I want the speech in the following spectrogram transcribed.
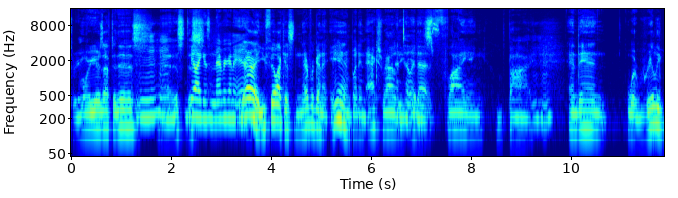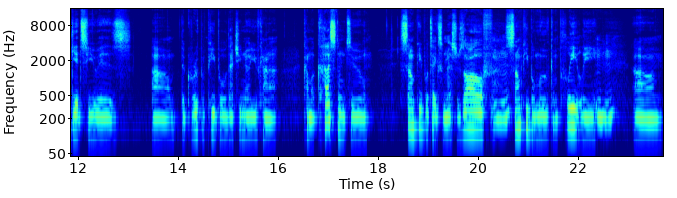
three more years after this. Man, this, this feel like it's never gonna end. yeah, you feel like it's never gonna end, but in actuality, Until it it is does. flying by. Mm-hmm. And then what really gets you is um, the group of people that you know you've kind of come accustomed to. Some people take semesters off. Mm-hmm. Some people move completely. Um,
